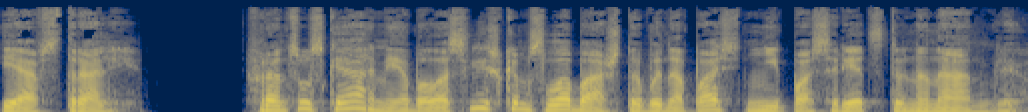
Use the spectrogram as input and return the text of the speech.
и Австралии. Французская армия была слишком слаба, чтобы напасть непосредственно на Англию.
